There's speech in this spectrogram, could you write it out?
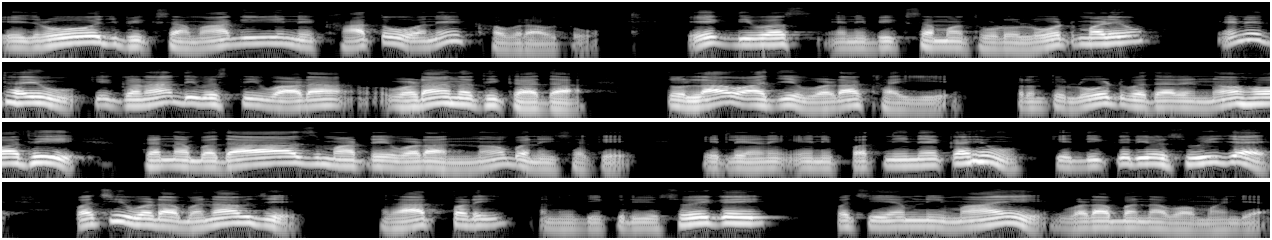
એ રોજ ભિક્ષા માગીને ખાતો અને ખવડાવતો. એક દિવસ એની ભિક્ષામાં થોડો લોટ મળ્યો. એને થયું કે ઘણા દિવસથી વાડા, વડા નથી ખાધા. તો લાવ આજે વડા ખાઈએ. પરંતુ લોટ વધારે ન હોવાથી ઘરના બધા જ માટે વડા ન બની શકે. એટલે એણે એની પત્નીને કહ્યું કે દીકરીઓ સૂઈ જાય, પછી વડા બનાવજે. રાત પડી અને દીકરીઓ સૂઈ ગઈ, પછી એમની માએ વડા બનાવવા માંડ્યા.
